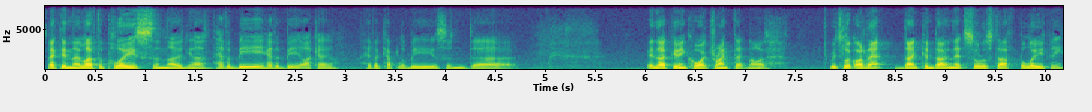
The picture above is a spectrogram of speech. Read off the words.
back then they loved the police, and they you know have a beer, have a beer, okay, have a couple of beers, and uh, ended up getting quite drunk that night. Which look, I don't, don't condone that sort of stuff. Believe me,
